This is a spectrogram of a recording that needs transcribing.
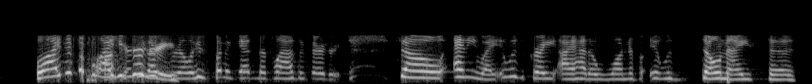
well, I just applied here because I really want to get into plastic surgery. So anyway, it was great. I had a wonderful. It was so nice to,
